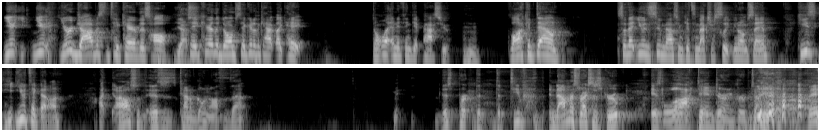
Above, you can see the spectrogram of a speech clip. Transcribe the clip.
You you your job is to take care of this hall. Yes. Take care of the dorms. Take care of the cap. Like, hey, don't let anything get past you. Mhm. Lock it down, so that you as a student pass can get some extra sleep. You know what I'm saying? He's he, he would take that on. I, I also this is kind of going off of that. This per the the T Indominus Rex's group is locked in during group time. they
